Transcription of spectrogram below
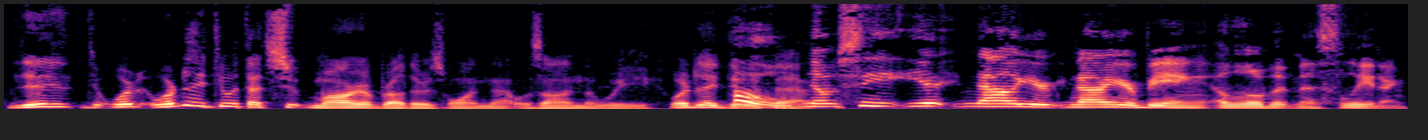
Did, what, what did they do with that Super Mario Brothers one that was on the Wii? What did they do Oh with that? no! See, you're, now you're now you're being a little bit misleading.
